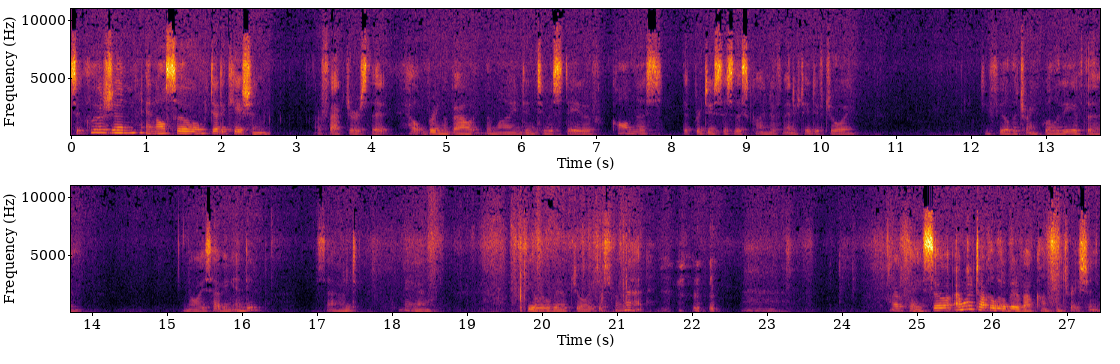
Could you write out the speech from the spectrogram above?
seclusion and also dedication are factors that help bring about the mind into a state of calmness that produces this kind of meditative joy. Do you feel the tranquility of the noise having ended? Sound? Yeah. Feel a little bit of joy just from that. okay, so I want to talk a little bit about concentration.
